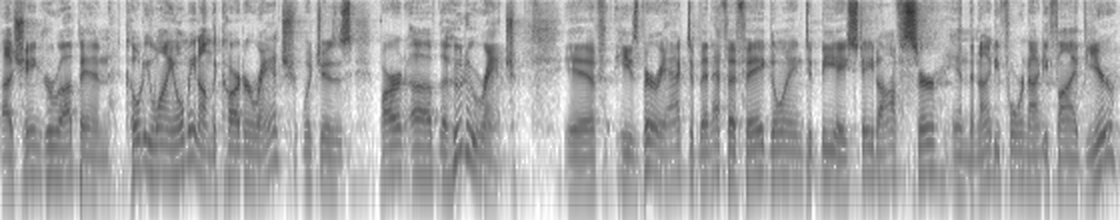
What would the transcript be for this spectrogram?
Uh, Shane grew up in Cody, Wyoming on the Carter Ranch, which is part of the Hoodoo Ranch. If he's very active in FFA, going to be a state officer in the 94 95 year.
